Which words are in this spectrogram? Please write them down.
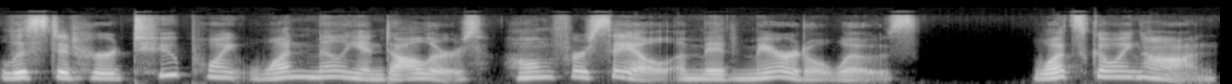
listed her $2.1 million home for sale amid marital woes. What's going on?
